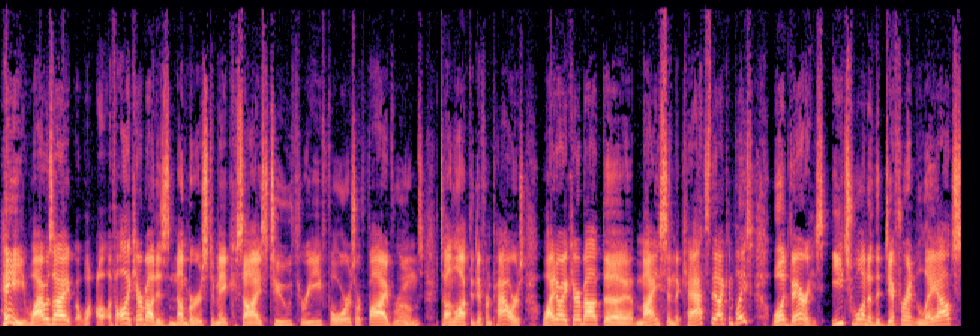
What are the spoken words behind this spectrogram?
hey, why was I, if all I care about is numbers to make size two, three, fours, or five rooms to unlock the different powers, why do I care about the mice and the cats that I can place? Well, it varies. Each one of the different layouts,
